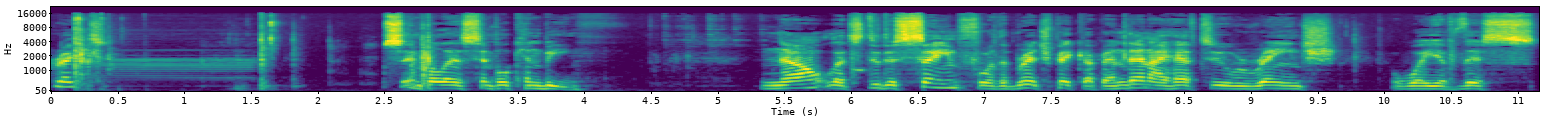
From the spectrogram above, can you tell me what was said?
Great. Simple as simple can be. Now let's do the same for the bridge pickup and then I have to arrange a way of this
